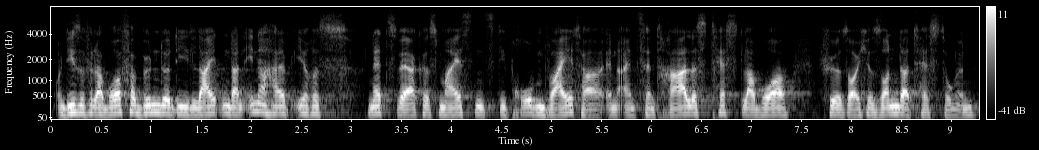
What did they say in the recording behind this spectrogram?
Und diese Laborverbünde, die leiten dann innerhalb ihres Netzwerkes meistens die Proben weiter in ein zentrales Testlabor für solche Sondertestungen.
